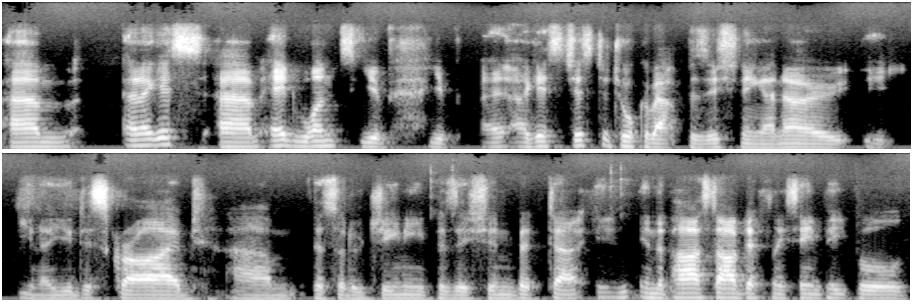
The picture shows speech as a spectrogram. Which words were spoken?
Um, and I guess um, Ed, once you've you've I guess just to talk about positioning, I know you, you know you described um, the sort of genie position, but uh, in, in the past, I've definitely seen people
